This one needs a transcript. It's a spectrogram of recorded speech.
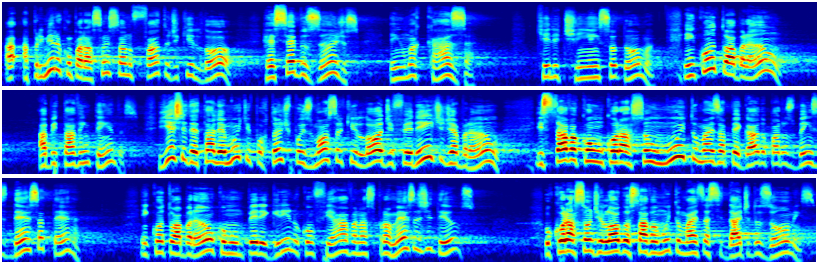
A, a primeira comparação está no fato de que Ló recebe os anjos em uma casa que ele tinha em Sodoma, enquanto Abraão habitava em tendas. E esse detalhe é muito importante, pois mostra que Ló, diferente de Abraão, estava com um coração muito mais apegado para os bens dessa terra, enquanto Abraão, como um peregrino, confiava nas promessas de Deus. O coração de Ló gostava muito mais da cidade dos homens,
